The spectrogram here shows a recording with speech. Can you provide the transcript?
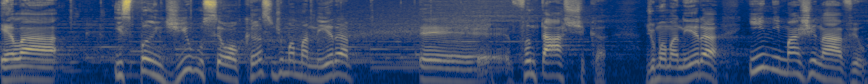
ela expandiu o seu alcance de uma maneira é, fantástica, de uma maneira inimaginável,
